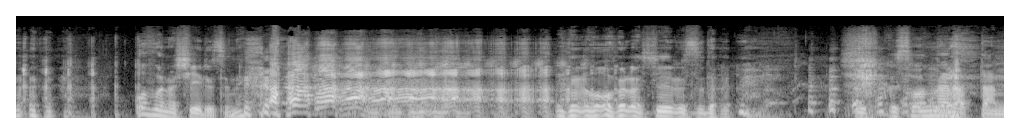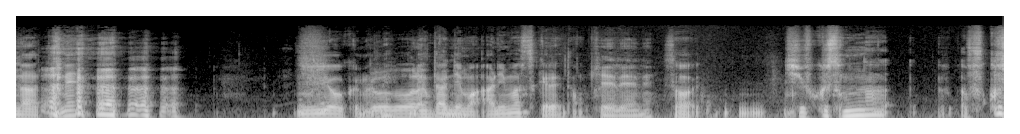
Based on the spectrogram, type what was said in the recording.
オフのシールズね。オフのシールズで。私服そんなだったんだってね。ニューヨークの、ね、ネタにもありますけれども。敬礼ね。そう。私服そんな、服好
